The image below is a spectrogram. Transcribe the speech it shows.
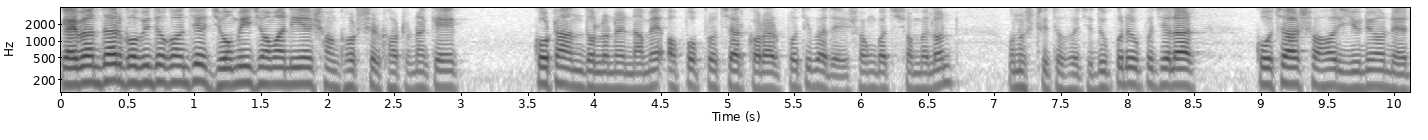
গাইবান্ধার গোবিন্দগঞ্জে জমি জমা নিয়ে সংঘর্ষের ঘটনাকে কোটা আন্দোলনের নামে অপপ্রচার করার প্রতিবাদে সংবাদ সম্মেলন অনুষ্ঠিত হয়েছে। দুপুরে উপজেলার কোচা শহর ইউনিয়নের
